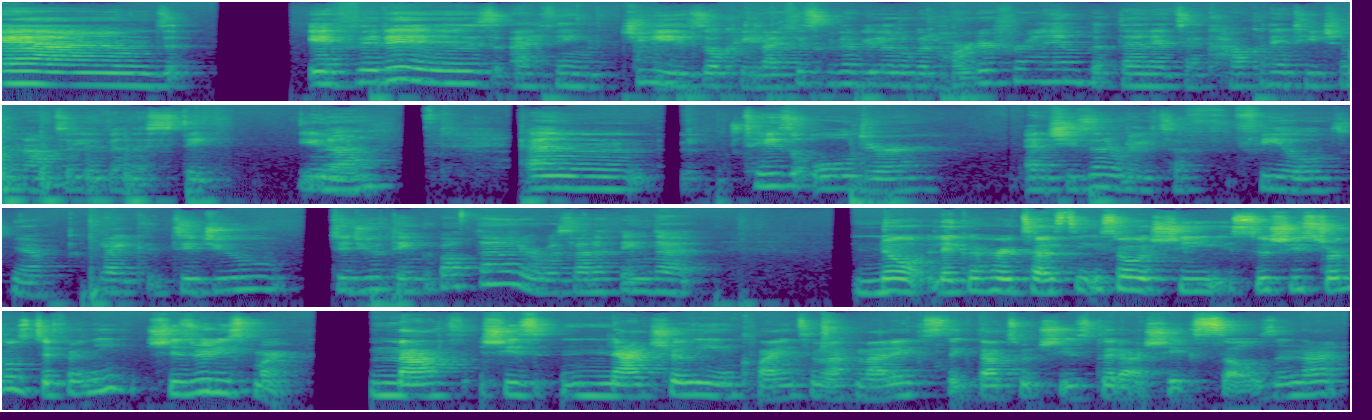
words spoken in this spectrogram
And if it is, I think, geez, okay, life is going to be a little bit harder for him, but then it's like, how can I teach him not to live in this state? You Yeah. know? And Tay's older and she's in a really tough field. Yeah. Like, did you did you think about that or was that a thing that No, like her testing. So she so she struggles differently. She's really smart. Math. She's naturally inclined to mathematics. Like that's what she's good at. She excels in that.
